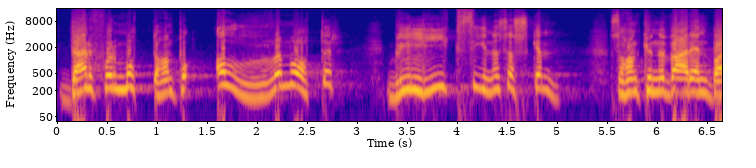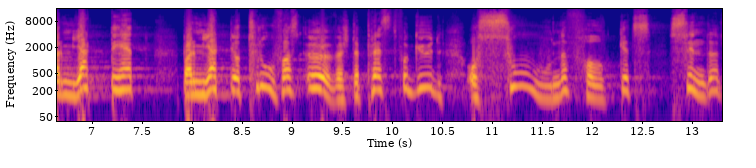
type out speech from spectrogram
Derfor måtte han på alle måter bli lik sine søsken, så han kunne være en barmhjertighet, barmhjertig og trofast øverste prest for Gud og sone folkets synder.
